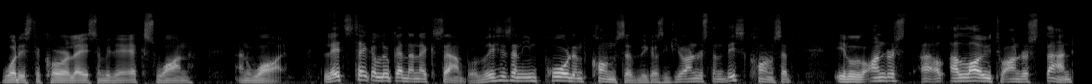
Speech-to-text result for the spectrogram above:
what is the correlation between x1 and why. Let's take a look at an example. This is an important concept because if you understand this concept, it'll allow you to understand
